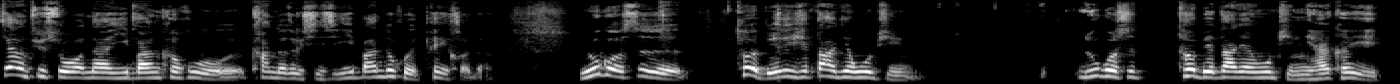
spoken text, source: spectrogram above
这样去说，那一般客户看到这个信息，一般都会配合的。如果是特别的一些大件物品，如果是特别大件物品，你还可以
